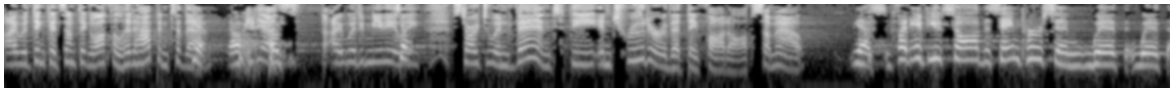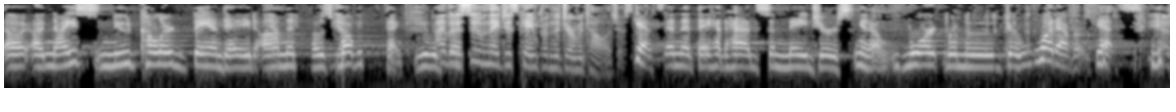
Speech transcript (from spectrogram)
I would think that something awful had happened to them. Yeah, okay, Yes. okay. I would immediately start to invent the intruder that they fought off somehow. Yes, but if you saw the same person with with a, a nice nude colored band aid on the nose, Yeah. what would think? You would I would think- assume they just came from the dermatologist. yes, and that they had had some major, you know, wart removed or whatever. Yes, Yes,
